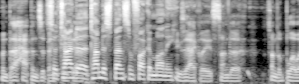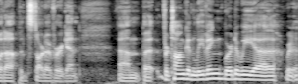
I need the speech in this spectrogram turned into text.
when that happens at Benfica, So time to time to spend some fucking money. Exactly. It's time to time to blow it up and start over again. Um, but Vertonghen leaving, where do we? Uh, where,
